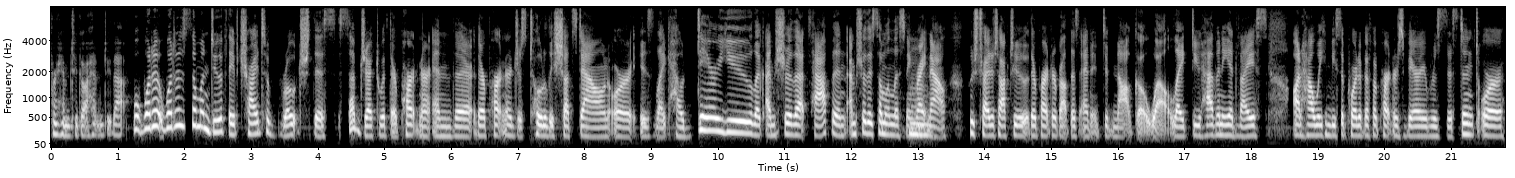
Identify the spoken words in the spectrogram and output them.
for him to go ahead and do that. Well, what what does someone do if they've tried to broach this subject with their partner and their their partner just totally shuts down or is like, "How dare you?" Like I'm sure that's happened. I'm sure there's someone listening mm. right now who's tried to talk to their partner about this and it did not go well. Like, do you have any advice on how we can be supportive if a partner's very resistant or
